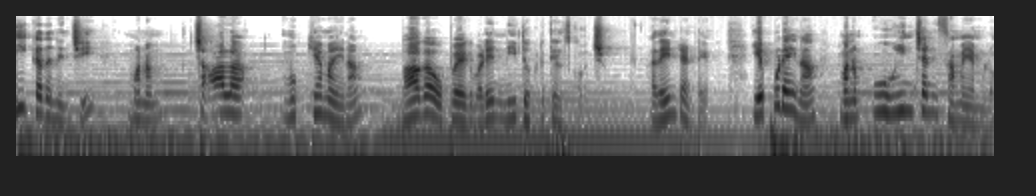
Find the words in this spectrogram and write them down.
ఈ కథ నుంచి మనం చాలా ముఖ్యమైన బాగా ఉపయోగపడే నీతి ఒకటి తెలుసుకోవచ్చు. అదేంటంటే ఎప్పుడైనా మనం ఊహించని సమయంలో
